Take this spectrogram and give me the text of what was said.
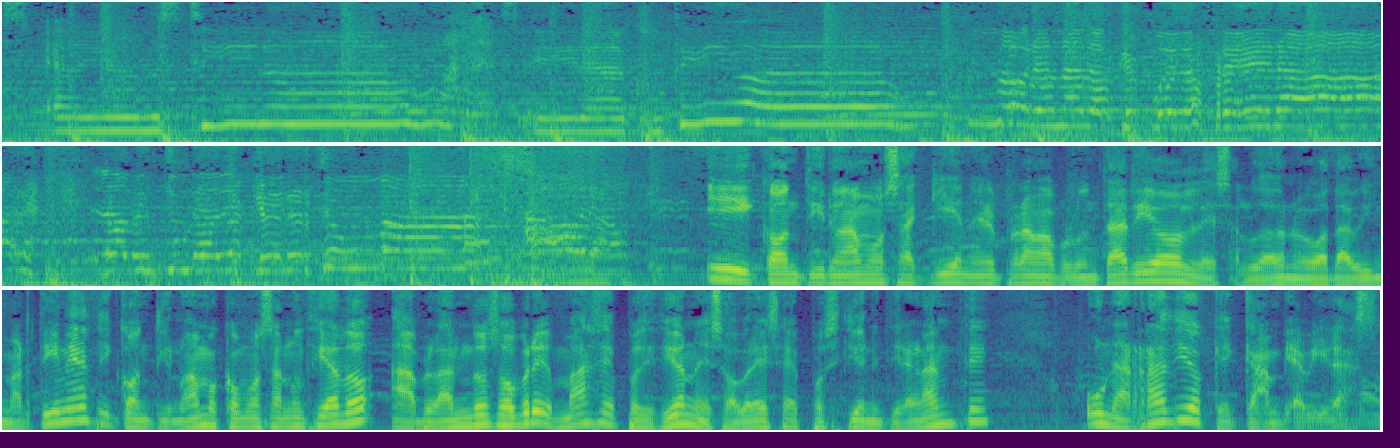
Si hay un destino, será contigo. No habrá nada que pueda frenar la aventura de quererte aún más. Ahora Y continuamos aquí en el programa voluntario. Les saluda de nuevo David Martínez y continuamos, como os he anunciado, hablando sobre más exposiciones, sobre esa exposición itinerante una radio que cambia vidas.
